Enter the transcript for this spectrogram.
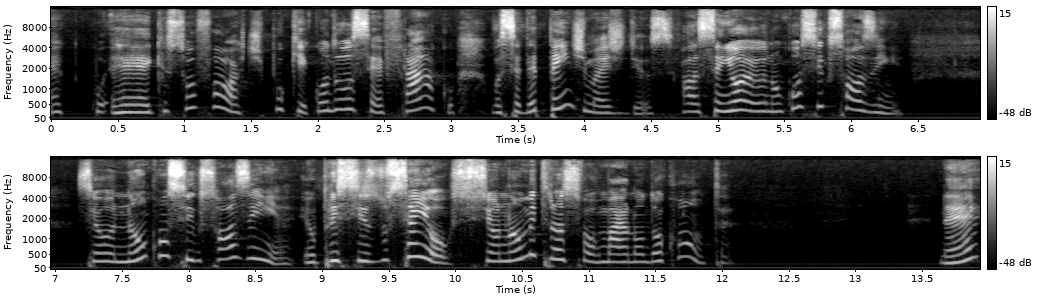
é, é, que estou forte. Porque quando você é fraco, você depende mais de Deus. Fala, Senhor, eu não consigo sozinho. Senhor, eu não consigo sozinha. Eu preciso do Senhor. Se eu não me transformar, eu não dou conta. Né?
